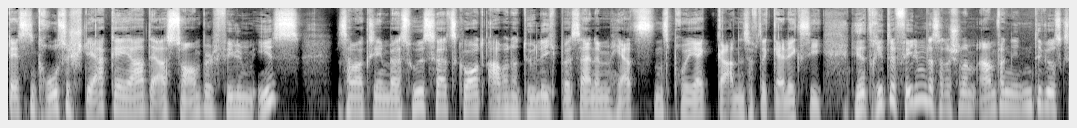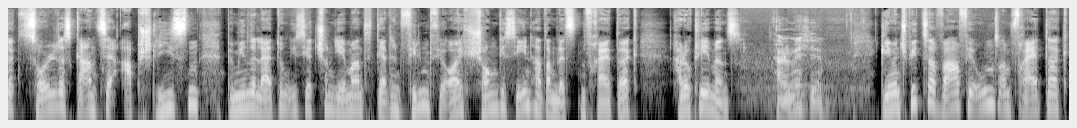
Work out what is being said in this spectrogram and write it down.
dessen große Stärke ja der Ensemble-Film ist. Das haben wir gesehen bei Suicide Squad, aber natürlich bei seinem Herzensprojekt Guardians of the Galaxy. Dieser dritte Film, das hat er schon am Anfang in Interviews gesagt, soll das Ganze abschließen. Bei mir in der Leitung ist jetzt schon jemand, der den Film für euch schon gesehen hat am letzten Freitag. Hallo Clemens. Hallo Michi. Clemens Spitzer war für uns am Freitag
